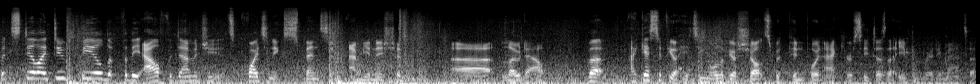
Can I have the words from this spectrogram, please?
but still I do feel that for the alpha damage, it's quite an expensive ammunition uh, loadout. But I guess if you're hitting all of your shots with pinpoint accuracy, does that even really matter?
